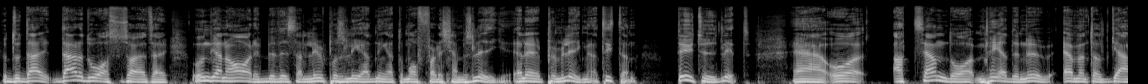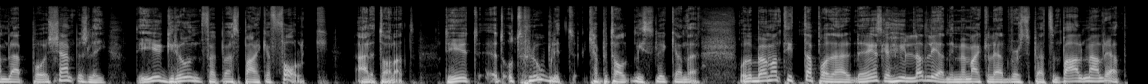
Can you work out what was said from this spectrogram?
Jo, då där, där och då så sa jag att under januari bevisade Liverpools ledning att de offrade Champions League, eller Premier League menar titeln. Det är ju tydligt. Eh, och att sen då med det nu eventuellt gambla på Champions League, det är ju grund för att börja sparka folk, ärligt talat. Det är ju ett, ett otroligt kapitalt misslyckande. Och då bör man titta på det här, det är en ganska hyllad ledning med Michael Edwards spetsen, på all, med all rätt.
